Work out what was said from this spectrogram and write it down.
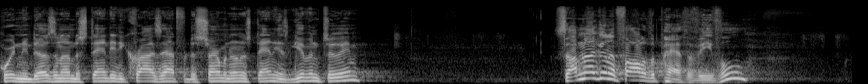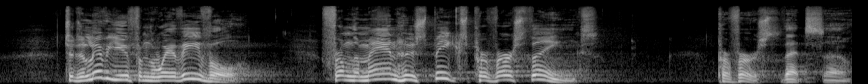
When he doesn't understand it, he cries out for discernment and understanding is given to him. So I'm not going to follow the path of evil. To deliver you from the way of evil, from the man who speaks perverse things. Perverse, that's uh,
